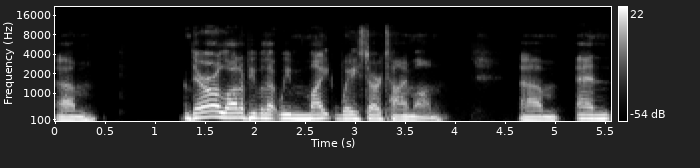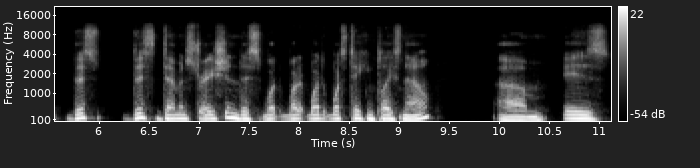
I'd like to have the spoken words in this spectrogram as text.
Um, there are a lot of people that we might waste our time on, um, and this this demonstration, this what what what what's taking place now, um, is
